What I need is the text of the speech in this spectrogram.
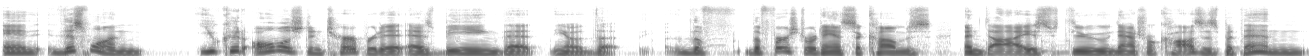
And this one, you could almost interpret it as being that you know the the the first Rodan succumbs and dies through natural causes, but then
